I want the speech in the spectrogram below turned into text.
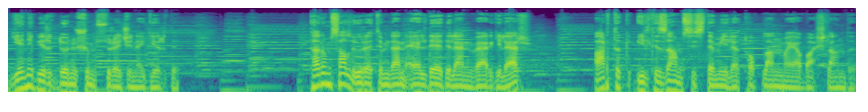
yeni bir dönüşüm sürecine girdi. Tarımsal üretimden elde edilen vergiler artık iltizam sistemiyle toplanmaya başlandı.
